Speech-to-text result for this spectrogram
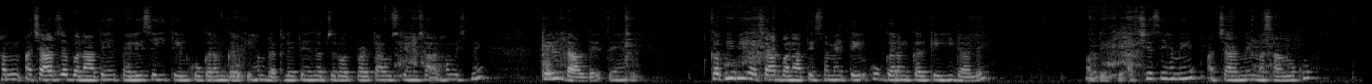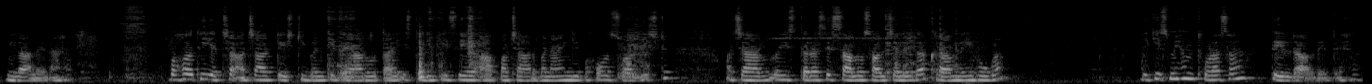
हम अचार जब बनाते हैं, पहले से ही तेल को गरम करके हम रख लेते हैं। जब ज़रूरत पड़ता है, उसके अनुसार हम इसमें तेल डाल देते हैं। कभी भी अचार बनाते समय तेल को गरम करके ही डालें। और देखिए, अच्छे से हमें अचार में मसालों को मिला लेना है। बहुत ही अच्छा अचार टेस्टी बन के तैयार होता है। इस तरीके से आप अचार बनाएँगे, बहुत स्वादिष्ट। अचार इस तरह से सालों साल चलेगा, खराब नहीं होगा। देखिए, इसमें हम थोड़ा सा तेल डाल देते हैं।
